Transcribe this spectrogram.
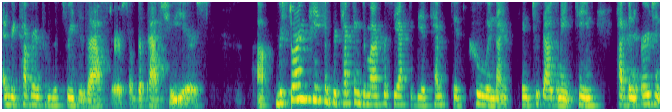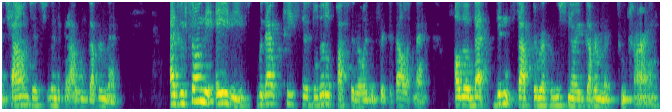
and recovering from the three disasters of the past few years. Uh, restoring peace and protecting democracy after the attempted coup in, in 2018 have been urgent challenges for the Nicaraguan government. As we saw in the 80s, without peace, there's little possibility for development, although that didn't stop the revolutionary government from trying.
